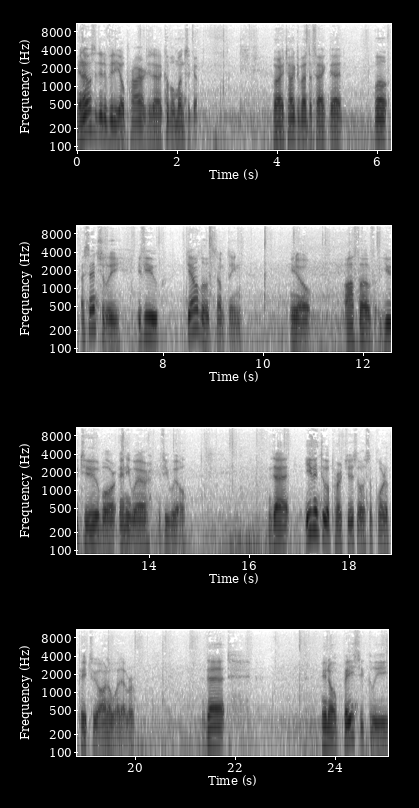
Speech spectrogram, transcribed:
And I also did a video prior to that a couple months ago, where I talked about the fact that, well, essentially, if you download something, you know, off of YouTube or anywhere, if you will, that even through a purchase or support of Patreon or whatever, that, you know, basically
